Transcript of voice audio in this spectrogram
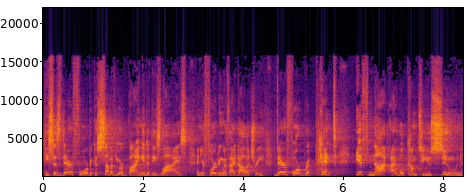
He says, Therefore, because some of you are buying into these lies and you're flirting with idolatry, therefore repent. If not, I will come to you soon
